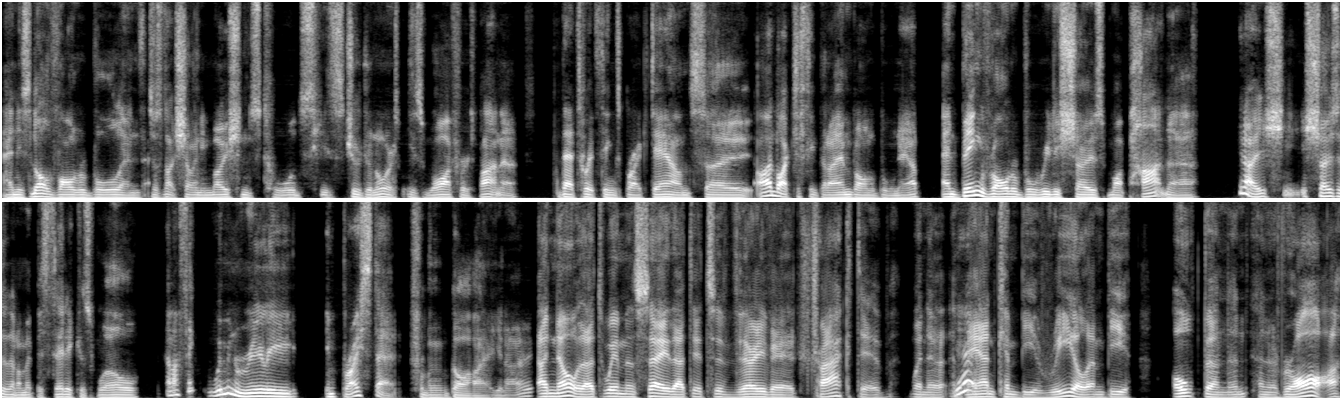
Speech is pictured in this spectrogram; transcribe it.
and is not vulnerable and does not show any emotions towards his children or his wife or his partner, that's where things break down. So I'd like to think that I am vulnerable now. And being vulnerable really shows my partner, you know, she shows her that I'm empathetic as well. And I think women really embrace that from a guy, you know? I know that women say that it's a very, very attractive when a, a Yeah. man can be real and be open and, and raw.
